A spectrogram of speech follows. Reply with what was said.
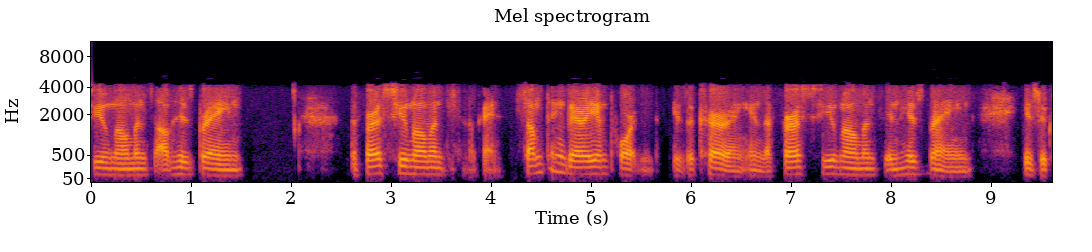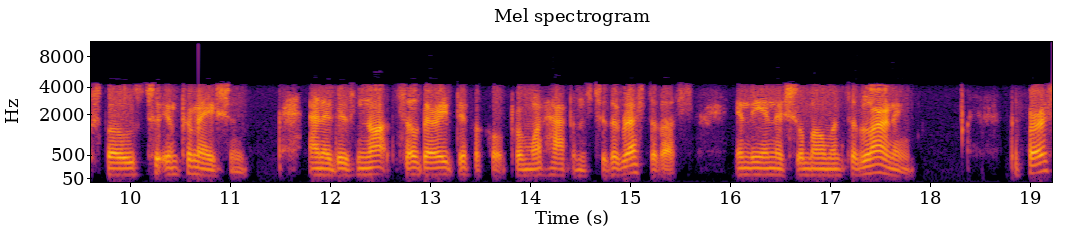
few moments of his brain the first few moments, okay, something very important is occurring in the first few moments in his brain. He's exposed to information, and it is not so very difficult from what happens to the rest of us in the initial moments of learning. The first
